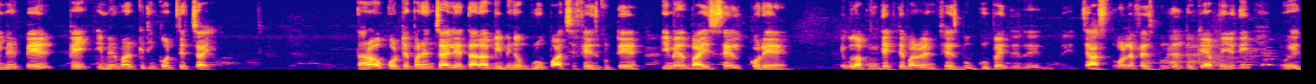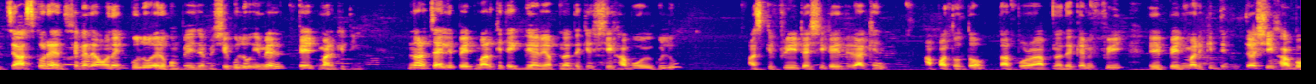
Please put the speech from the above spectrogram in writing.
email paid email marketing করতে চায়, তারাও করতে পারেন। চাইলে তারা বিভিন্ন গ্রুপ আছে ফেসবুকে ইমেল বাই সেল করে, এগুলো আপনি দেখতে পারবেন। ফেসবুক গ্রুপে চার্জ করলে ফেসবুকে ঢুকে আপনি যদি চার্জ করেন, সেখানে অনেকগুলো এরকম পেয়ে যাবেন। সেগুলো ইমেল পেড মার্কেটিং আপনারা চাইলে পেড মার্কেটিং দিয়ে আমি আপনাদেরকে শেখাবো ওইগুলো। আজকে ফ্রিটা শিখাই রাখেন, আপাতত। তারপর আপনাদেরকে আমি ফ্রি এই পেড মার্কেটিংটা শেখাবো।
